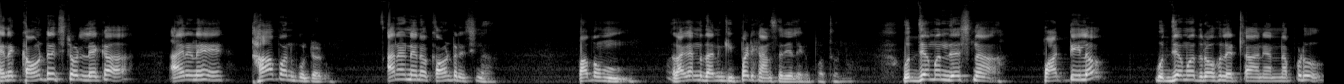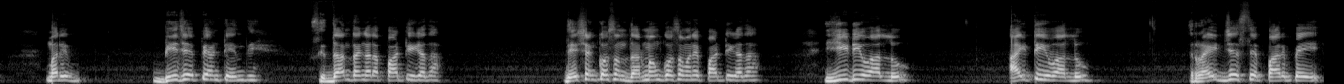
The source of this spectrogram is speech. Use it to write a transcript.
ఆయన కౌంటర్ ఇచ్చేటోళ్ళు లేక ఆయననే టాప్ అనుకుంటాడు. అని నేను ఒక కౌంటర్ ఇచ్చిన. పాపం రగన్న దానికి ఇప్పటికీ ఆన్సర్ చేయలేకపోతున్నాను ఉద్యమం చేసిన పార్టీలో ఉద్యమ ద్రోహులు ఎట్లా అని అన్నప్పుడు మరి బీజేపీ అంటే ఏంది? సిద్ధాంతం గల పార్టీ కదా. దేశం కోసం ధర్మం కోసం అనే పార్టీ కదా. ఈడీ వాళ్ళు ఐటీ వాళ్ళు రైట్ చేస్తే పారిపోయి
